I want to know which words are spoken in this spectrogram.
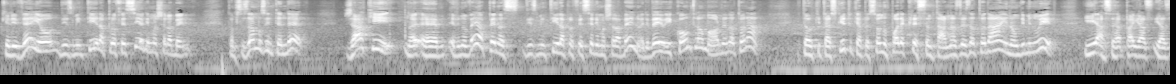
que ele veio desmentir a profecia de Moshe Rabbeinu. Então precisamos entender, já que é, ele não veio apenas desmentir a profecia de Moshe Rabbeinu, ele veio ir contra uma ordem da Torá. Então, que está escrito que a pessoa não pode acrescentar nas leis da Torá e não diminuir. E as, e as, e as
